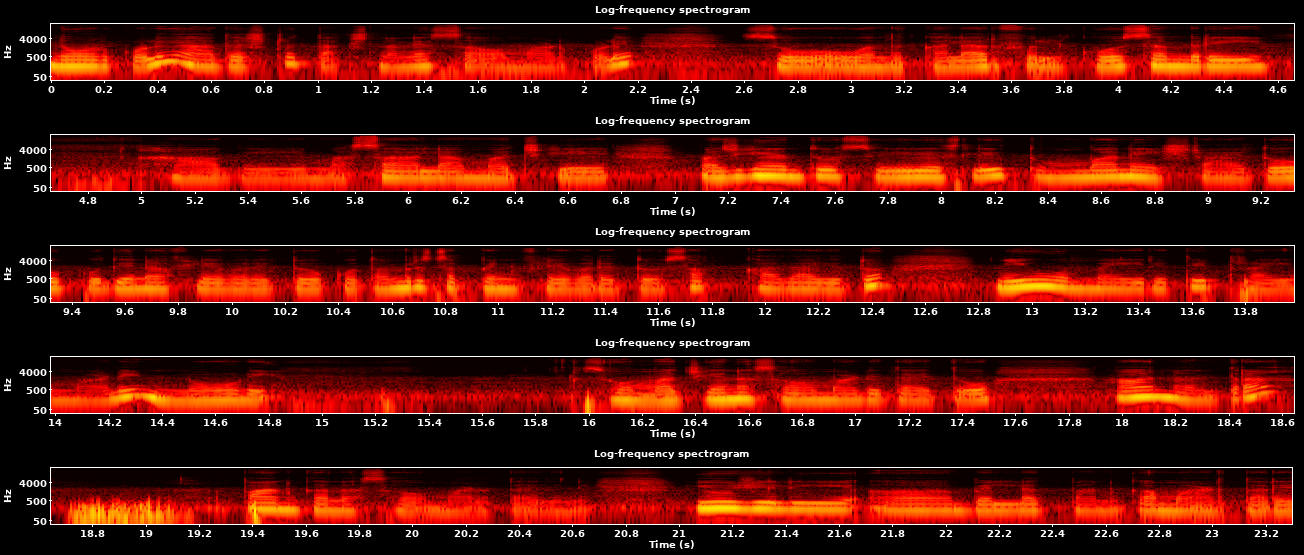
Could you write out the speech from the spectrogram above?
ನೋಡ್ಕೊಳ್ಳಿ, ಆದಷ್ಟು ತಕ್ಷಣವೇ ಸರ್ವ್ ಮಾಡ್ಕೊಳ್ಳಿ. ಸೊ, ಒಂದು ಕಲರ್ಫುಲ್ ಕೋಸಂಬರಿ, ಹಾಗೆ ಮಸಾಲ, ಮಜ್ಜಿಗೆ. ಮಜ್ಜಿಗೆ ಅಂತೂ ಸೀರಿಯಸ್ಲಿ ತುಂಬಾ ಇಷ್ಟ ಆಯಿತು. ಪುದೀನ ಫ್ಲೇವರ್ ಇತ್ತು, ಕೊತ್ತಂಬರಿ ಸೊಪ್ಪಿನ ಫ್ಲೇವರ್ ಇತ್ತು ಸಕ್ಕದಾಗಿತ್ತು ನೀವು ಒಮ್ಮೆ ಈ ರೀತಿ ಟ್ರೈ ಮಾಡಿ ನೋಡಿ. ಸೊ ಮಜ್ಜಿಗೆನ ಸರ್ವ್ ಮಾಡಿದ್ದಾಯಿತು. ಆ ನಂತರ ಪಾನಕನ ಸರ್ವ್ ಮಾಡ್ತಾಯಿದ್ದೀನಿ ಯೂಶ್ವಲಿ ಬೆಲ್ಲದ ಪಾನಕ ಮಾಡ್ತಾರೆ,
